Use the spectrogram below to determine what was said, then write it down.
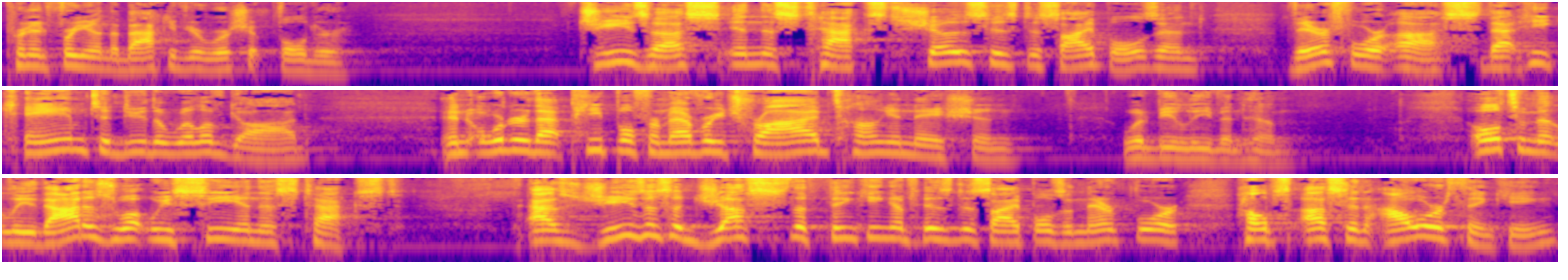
printed for you on the back of your worship folder. Jesus, in this text, shows his disciples and therefore us that he came to do the will of God in order that people from every tribe, tongue, and nation would believe in him. Ultimately, that is what we see in this text. As Jesus adjusts the thinking of his disciples and therefore helps us in our thinking,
